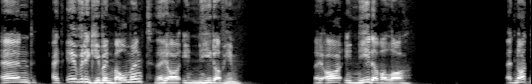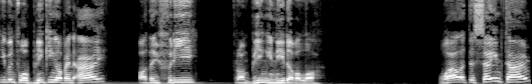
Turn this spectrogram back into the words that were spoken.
And at every given moment, they are in need of Him. They are in need of Allah and not even for blinking of an eye are they free from being in need of Allah. While at the same time,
